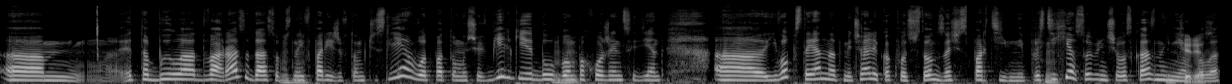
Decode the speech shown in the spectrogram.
Это было два раза, да, собственно, uh-huh. и в Париже в том числе. Вот потом еще в Бельгии был uh-huh. похожий инцидент. А, его постоянно отмечали как вот, что он, значит, спортивный. Про хм. стихи uh-huh. особо ничего сказано Интересно. не было.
